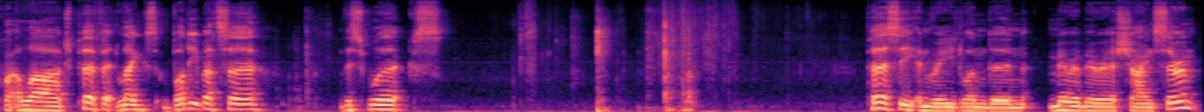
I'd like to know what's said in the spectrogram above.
Quite a large Perfect Legs Body Butter. This works. Percy and Reed London Mirror Mirror Shine Serum.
